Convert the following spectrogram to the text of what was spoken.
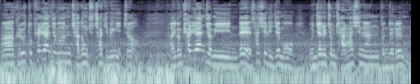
아 그리고 또 편리한 점은 자동 주차 기능이 있죠. 아 이건 편리한 점인데 사실 이제 뭐 운전을 좀 잘 하시는 분들은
